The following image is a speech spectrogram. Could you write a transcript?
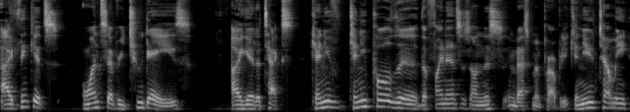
I think it's once every two days, I get a text. Can you can you pull the the finances on this investment property? Can you tell me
